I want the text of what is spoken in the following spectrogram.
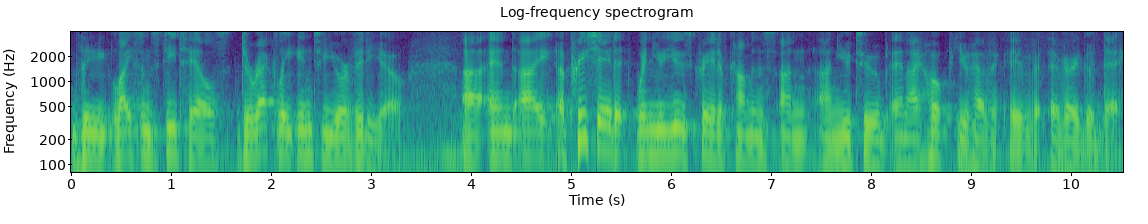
the license details directly into your video. Uh, and I appreciate it when you use Creative Commons on, on YouTube and I hope you have a, a, a very good day.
